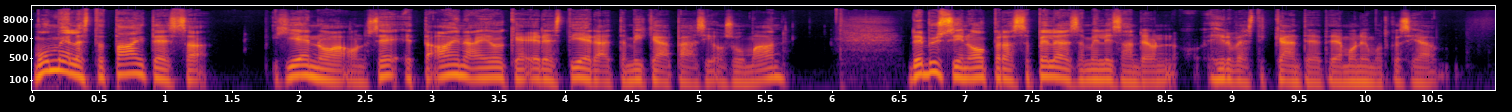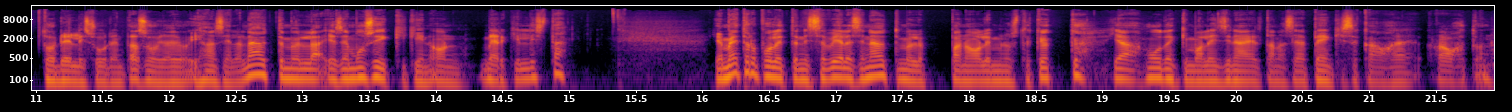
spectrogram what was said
mun mielestä taiteessa hienoa on se, että aina ei oikein edes tiedä, että mikä pääsi osumaan. Debussyin operassa Peleässä Melisande on hirveästi käänteitä ja monimutkaisia todellisuuden tasoja jo ihan siellä näyttämöllä ja se musiikkikin on merkillistä. Ja Metropolitanissa vielä se näyttämöllepano oli minusta kökkö ja muutenkin mä olin sinä iltana siellä penkissä kauhean rauhaton.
